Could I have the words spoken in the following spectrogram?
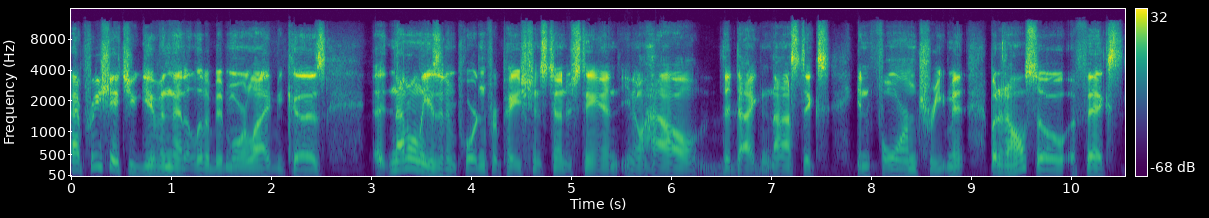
I appreciate you giving that a little bit more light because not only is it important for patients to understand, you know, how the diagnostics inform treatment, but it also affects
